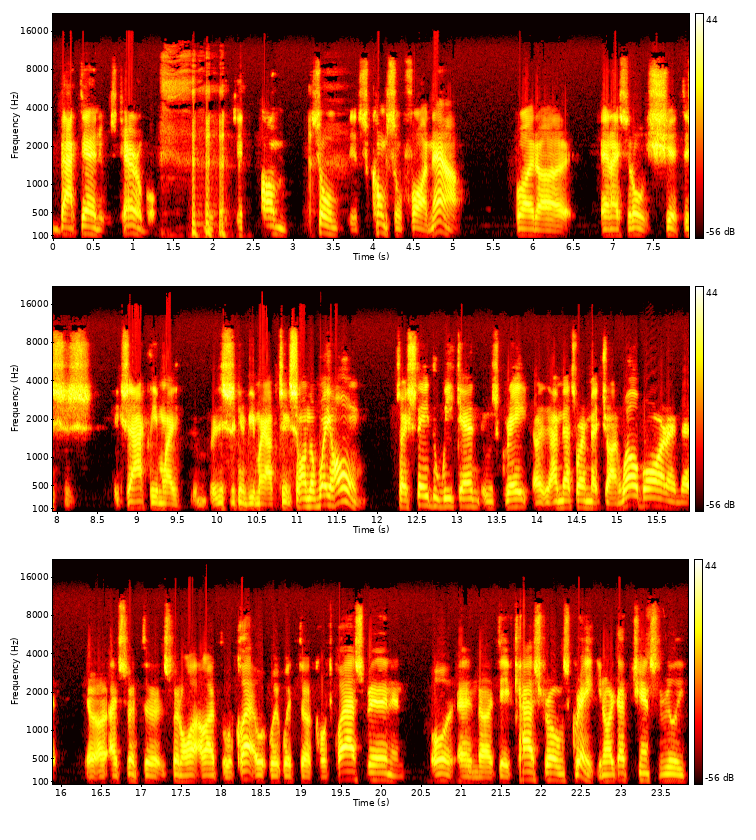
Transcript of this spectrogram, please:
back then it was terrible. um, so it's come so far now. But, uh, and I said, holy shit, this is exactly my, this is going to be my opportunity. So on the way home, so I stayed the weekend. It was great. Uh, and that's where I met John Welbourn. I met, uh, I spent, uh, spent a lot, a lot with, with, with uh, Coach Glassman and, oh, and uh, Dave Castro. It was great. You know, I got the chance to really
